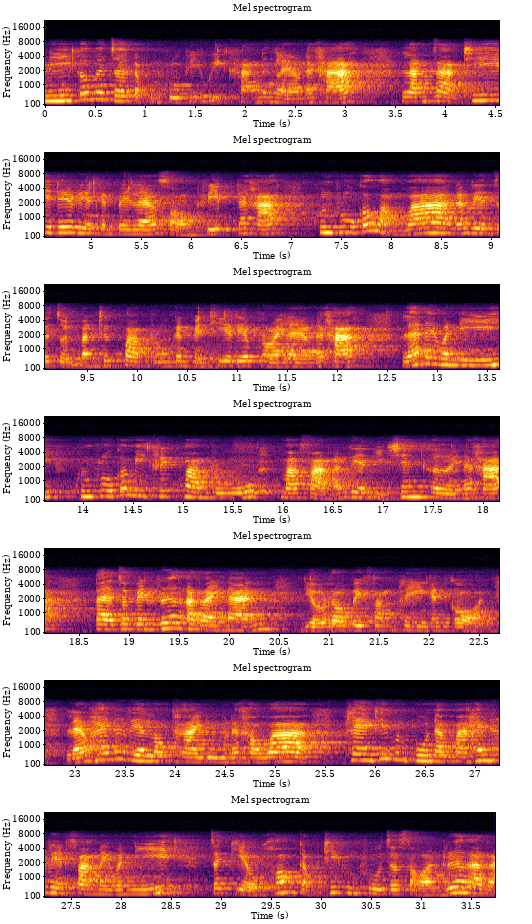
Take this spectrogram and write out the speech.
วันนี้ก็มาเจอกับคุณครูพิยุอีกครั้งหนึ่งแล้วนะคะ หลังจากที่ได้เรียนกันไปแล้ว 2 คลิปนะคะ คุณครูก็หวังว่านักเรียนจะจดบันทึกความรู้กันเป็นที่เรียบร้อยแล้วนะคะ และในวันนี้คุณครูก็มีคลิปความรู้มาฝากนักเรียนอีกเช่นเคยนะคะแต่จะเป็นเรื่องอะไรนั้น เดี๋ยวเราไปฟังเพลงกันก่อน แล้วให้นักเรียนลองทายดูนะคะว่า เพลงที่คุณครูนำมาให้นักเรียนฟังในวันนี้ จะเกี่ยวข้องกับที่คุณครูจะสอนเรื่องอะไร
